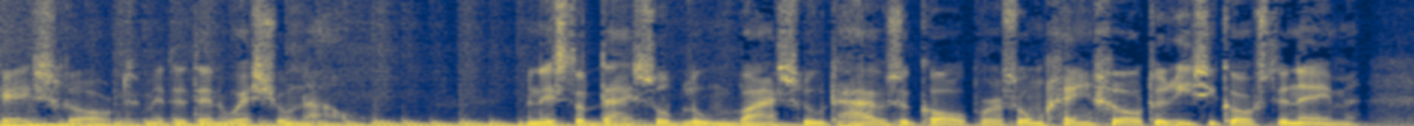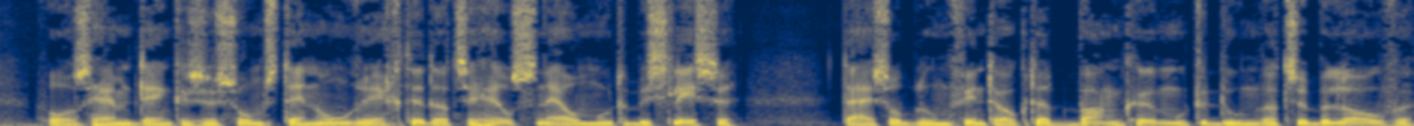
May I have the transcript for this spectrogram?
Kees Groot met het NOS-journaal. Minister Dijsselbloem waarschuwt huizenkopers om geen grote risico's te nemen. Volgens hem denken ze soms ten onrechte dat ze heel snel moeten beslissen. Dijsselbloem vindt ook dat banken moeten doen wat ze beloven.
